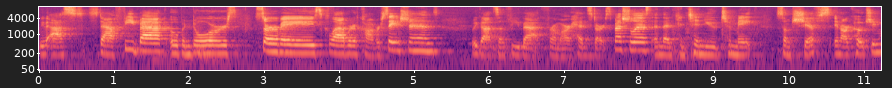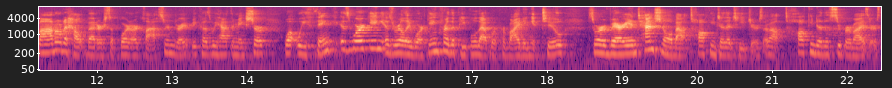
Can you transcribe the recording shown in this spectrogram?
We've asked staff feedback, open doors, surveys, collaborative conversations. We got some feedback from our Head Start specialist and then continued to make some shifts in our coaching model to help better support our classrooms, right? Because we have to make sure what we think is working is really working for the people that we're providing it to. So we're very intentional about talking to the teachers, about talking to the supervisors.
